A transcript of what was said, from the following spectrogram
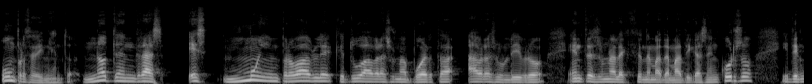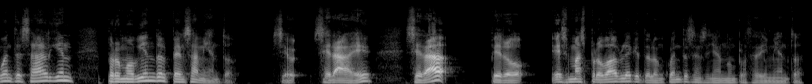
Un procedimiento. No tendrás. Es muy improbable que tú abras una puerta, abras un libro, entres en una lección de matemáticas en curso y te encuentres a alguien promoviendo el pensamiento. Se, se da, ¿eh? Se da, pero es más probable que te lo encuentres enseñando un procedimiento.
